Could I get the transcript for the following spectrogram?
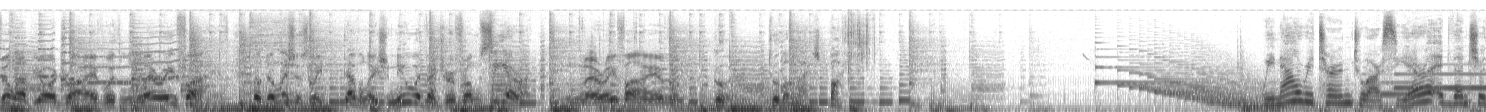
Fill up your drive with Larry 5, the deliciously devilish new adventure from Sierra. Larry 5, good to the last bite. We now return to our Sierra Adventure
